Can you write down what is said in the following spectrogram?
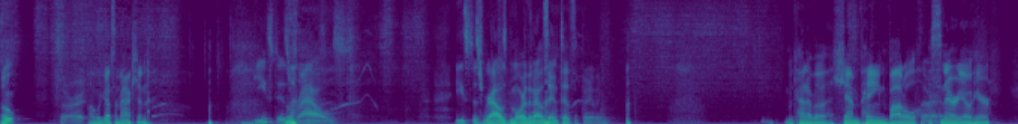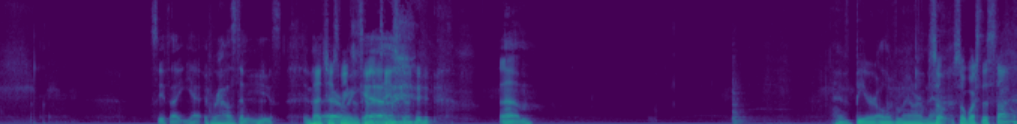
Oh, All right. oh, we got some action. Yeast is roused. yeast is roused more than I was anticipating. We kind of a champagne bottle right. scenario here. See if that yet roused any yeast. That just There means it's going to taste good. Um, I have beer all over my arm now. So, so what's this style?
